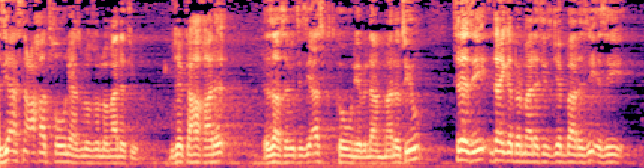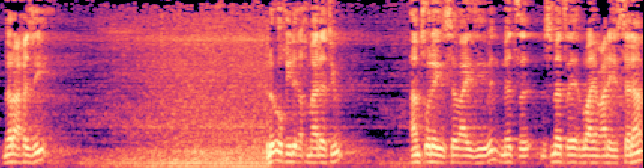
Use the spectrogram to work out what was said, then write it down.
እዚኣ ስንዓኻ ትኸውን እያ ዝብሎ ዘሎ ማለት እዩ ብጀካኻ ካልእ እዛ ሰበይቲ እዚኣስ ክትከውን የብላ ማለት እዩ ስለዚ እንታይ ይገብር ማለት እዩ ዝጀባር እዚ እዚ መራሕ እዚ ልኡኽ ይልእኽ ማለት እዩ ኣምፁለይ ሰብኣይ ብል ምስ መፀ እብራሂም ለ ሰላም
